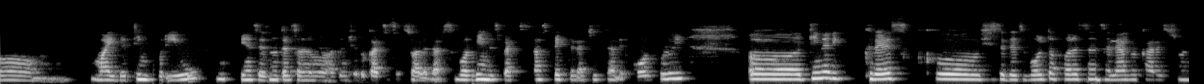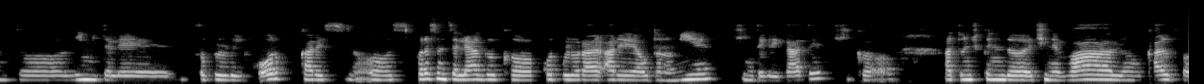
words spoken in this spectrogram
uh, mai de timpuriu, bineînțeles, nu trebuie să-l numim atunci educație sexuală, dar să vorbim despre aspectele acestea ale corpului, uh, tinerii cresc uh, și se dezvoltă fără să înțeleagă care sunt uh, limitele propriului corp, care, uh, fără să înțeleagă că corpul lor are autonomie și integritate și că atunci când uh, cineva încalcă,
